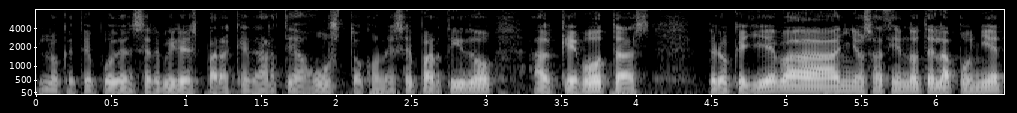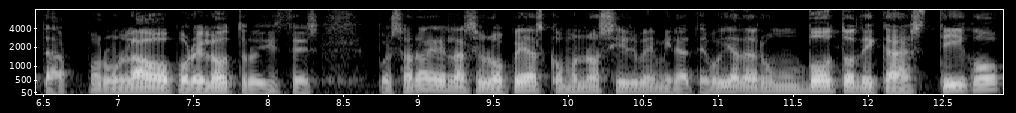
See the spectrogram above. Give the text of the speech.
lo que te pueden servir es para quedarte a gusto con ese partido al que votas, pero que lleva años haciéndote la puñeta por un lado o por el otro, y dices, pues ahora en las europeas como no sirve, mira, te voy a dar un voto de castigo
